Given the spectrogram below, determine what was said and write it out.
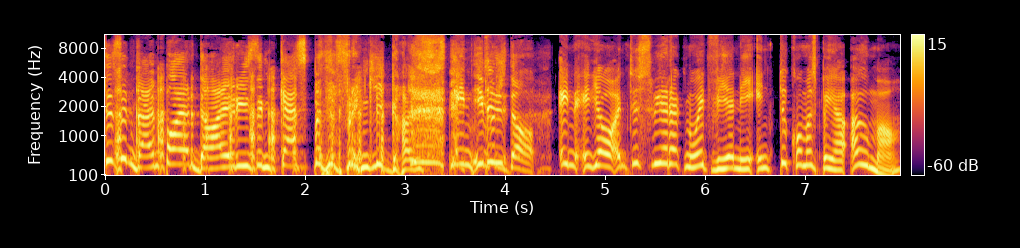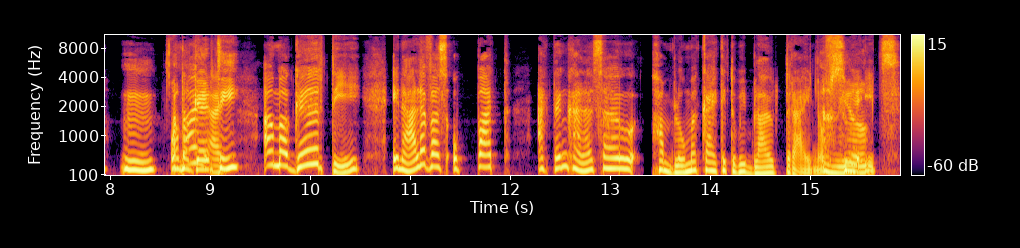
tussen Vampire Diaries en Casper the Friendly Ghost. En iewers daar. En, en ja, en toe sweer ek nooit weer nie en toe kom ons by jou ouma. Mm, ouma? Gertie. Ouma Gertie en hulle was op pad. Ek dink hulle sou gaan blomme kyk het op die blou trein of Oh, so ja. iets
